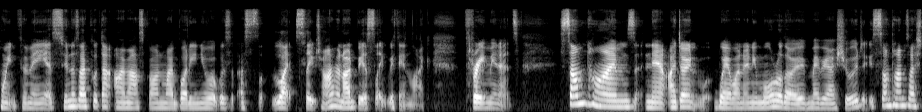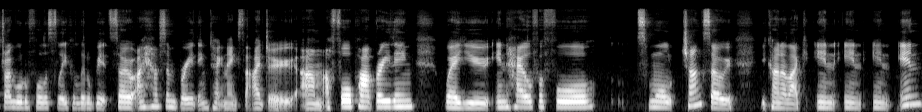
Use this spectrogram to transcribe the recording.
point for me. As soon as I put that eye mask on, my body knew it was a light sleep time and I'd be asleep within like three minutes. Sometimes now I don't wear one anymore, although maybe I should. Sometimes I struggle to fall asleep a little bit. So I have some breathing techniques that I do um, a four part breathing where you inhale for four small chunks. So you kind of like in, in, in, in,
